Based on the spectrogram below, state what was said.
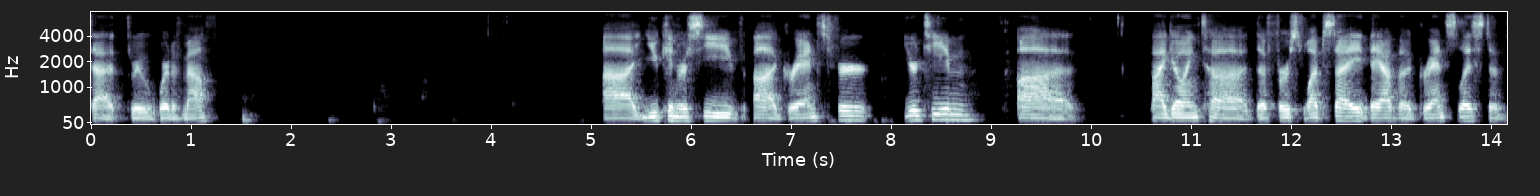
that through word of mouth. Uh, you can receive uh, grants for your team uh, by going to the first website. They have a grants list of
